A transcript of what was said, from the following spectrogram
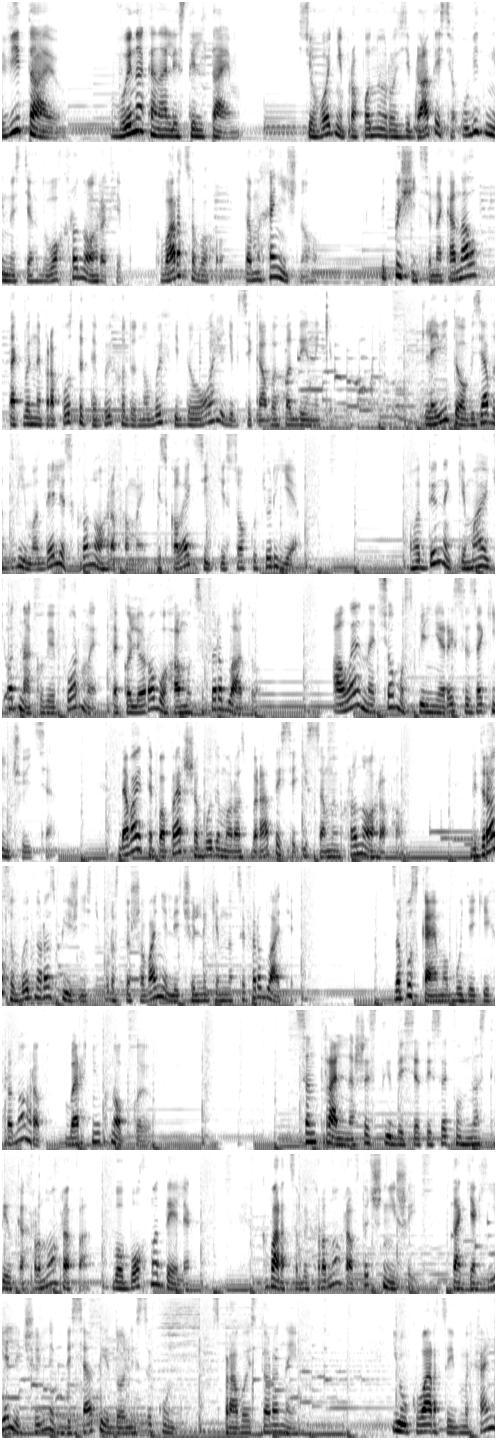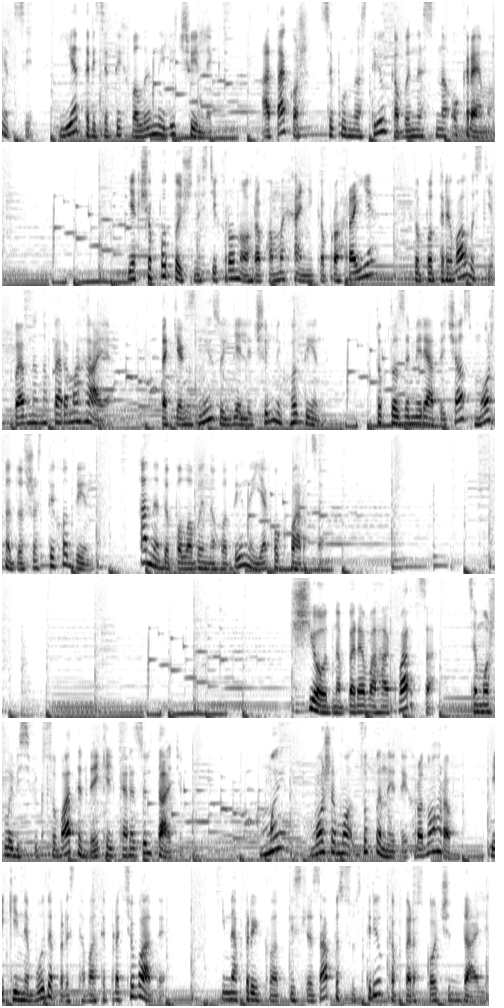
Вітаю! Ви на каналі Style Time. Сьогодні пропоную розібратися у відмінностях двох хронографів кварцового та механічного. Підпишіться на канал, так ви не пропустите виходу нових відеооглядів цікавих годинників. Для відео взяв дві моделі з хронографами із колекції Tissot Couturier. Годинники мають однакові форми та кольорову гаму циферблату. Але на цьому спільні риси закінчуються. Давайте, по-перше, будемо розбиратися із самим хронографом. Відразу видно розбіжність у розташуванні лічильників на циферблаті. Запускаємо будь-який хронограф верхньою кнопкою. Центральна 60-секундна стрілка хронографа в обох моделях. Кварцевий хронограф точніший, так як є лічильник 10 долі секунд з правої сторони. І у кварці в механіці є 30-хвилинний лічильник, а також секундна стрілка винесена окремо. Якщо по точності хронографа механіка програє, то по тривалості впевнено перемагає, так як знизу є лічильник годин, тобто заміряти час можна до 6 годин, а не до половини години, як у кварца. Ще одна перевага кварца це можливість фіксувати декілька результатів. Ми можемо зупинити хронограф, який не буде переставати працювати. І, наприклад, після запису стрілка перескочить далі.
